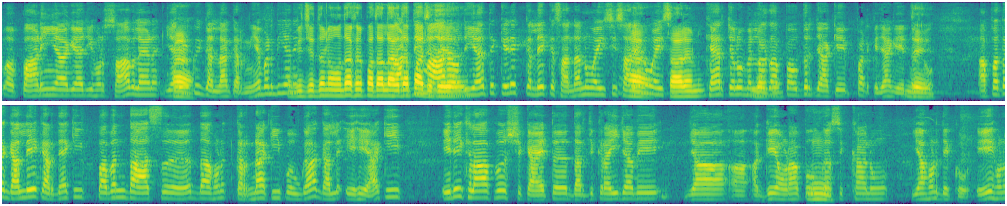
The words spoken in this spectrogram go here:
ਪ- ਪਾਣੀ ਆ ਗਿਆ ਜੀ ਹੁਣ ਸਾਹਬ ਲੈਣ। ਯਾਰ ਇਹ ਕੋਈ ਗੱਲਾਂ ਕਰਨੀਆਂ ਬਣਦੀਆਂ ਨੇ? ਵੀ ਜਿੱਦਣ ਆਉਂਦਾ ਫਿਰ ਪਤਾ ਲੱਗਦਾ ਮਾਰ ਭੱਜਦੇ ਆ। ਆਉਂਦੀ ਆ ਤੇ ਕਿਹੜੇ ਕੱਲੇ ਕਿਸਾਨਾਂ ਨੂੰ ਆਈ ਸੀ ਸਾਰਿਆਂ ਨੂੰ ਆਈ ਸੀ। ਸਾਰਿਆਂ ਨੂੰ। ਖੈਰ ਚਲੋ ਮੈਨੂੰ ਲੱਗਦਾ ਆਪਾਂ ਉਧਰ ਜਾ ਕੇ ਭਟਕ ਜਾਾਂਗੇ ਇੱਧਰ ਨੂੰ ਆਪਾਂ ਤਾਂ ਗੱਲ ਇਹ ਕਰਦੇ ਆ ਕਿ ਪਵਨ ਦਾਸ ਦਾ ਹੁਣ ਕਰਨਾ ਕੀ ਪਊਗਾ? ਗੱਲ ਇਹ ਆ ਕਿ ਇਹਦੇ ਖਿਲਾਫ ਸ਼ਿਕਾਇਤ ਦਰਜ ਕਰਾਈ ਜਾਵੇ ਜਾਂ ਅ, ਅੱਗੇ ਆਉਣਾ ਪਊਗਾ ਸਿੱਖਾਂ ਨੂੰ। ਜਾਂ ਹੁਣ ਦੇਖੋ ਇਹ ਹੁਣ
